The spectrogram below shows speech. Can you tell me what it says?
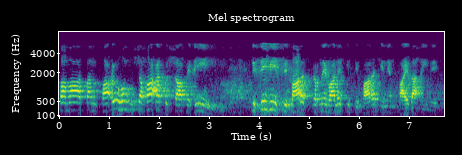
فما تنفعهم شفاعت الشافعین کسی بھی سفارش کرنے والے کی سفارش انہیں فائدہ نہیں دے گی۔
